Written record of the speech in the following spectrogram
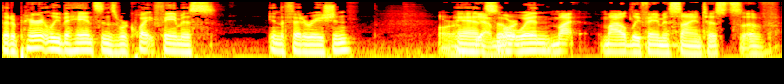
that apparently the Hansens were quite famous in the Federation. Or And so when- mi- mildly famous scientists of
